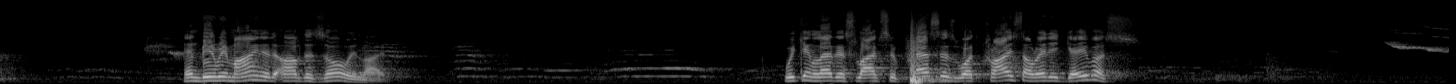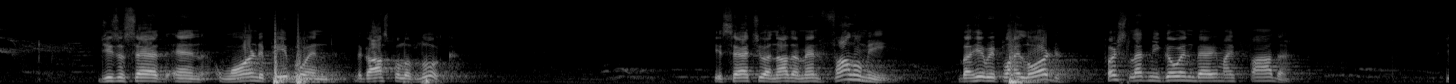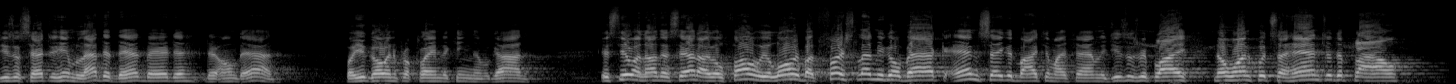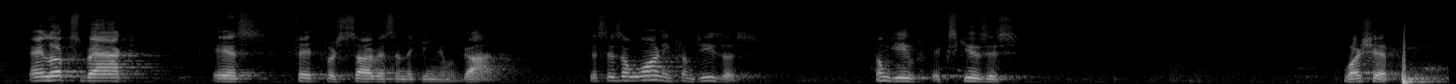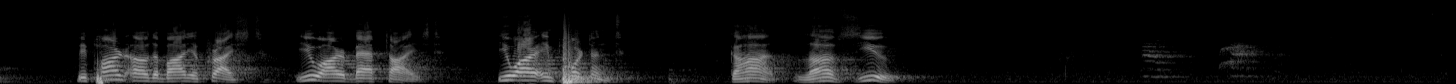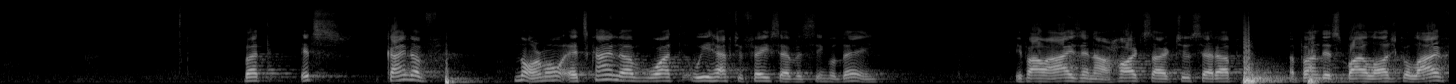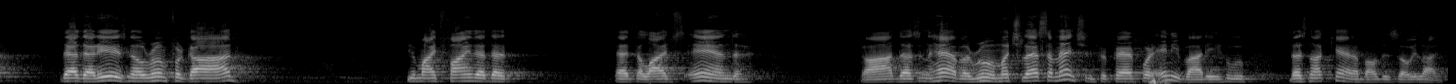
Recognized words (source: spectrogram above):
and be reminded of the Zoe life. We can let this life suppress us what Christ already gave us. Jesus said and warned the people in the Gospel of Luke. He said to another man, Follow me. But he replied, Lord, first let me go and bury my father. Jesus said to him, Let the dead bury their own dead. But you go and proclaim the kingdom of God. Still another said, I will follow you, Lord, but first let me go back and say goodbye to my family. Jesus replied, No one puts a hand to the plow and looks back is fit for service in the kingdom of God. This is a warning from Jesus. Don't give excuses. Worship. Be part of the body of Christ. You are baptized. You are important. God loves you. But it's kind of normal. It's kind of what we have to face every single day. If our eyes and our hearts are too set up upon this biological life, that there is no room for God, you might find that at the life's end, God doesn't have a room, much less a mansion, prepared for anybody who does not care about the Zoe life.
